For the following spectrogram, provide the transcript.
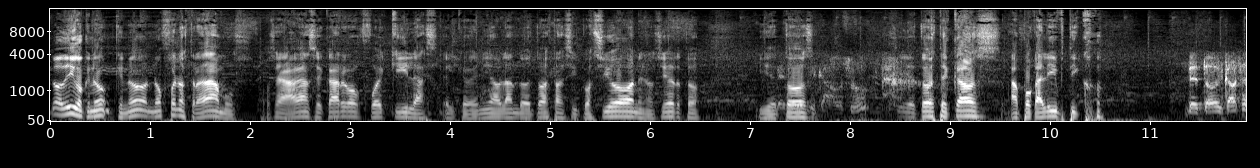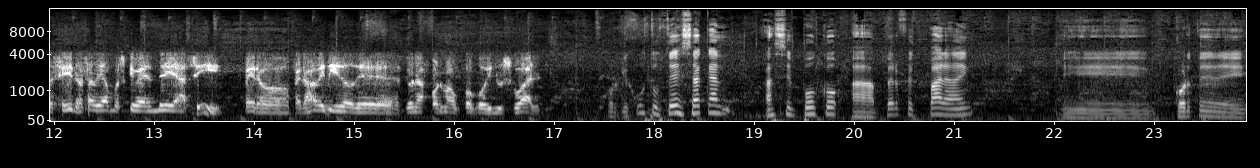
No, digo que no, que no, no fue Nostradamus. O sea, háganse cargo, fue Kilas el que venía hablando de todas estas situaciones, ¿no es cierto? Y de, todos, el caos, ¿no? sí, de todo este caos apocalíptico. De todo el caos así, no sabíamos que vendría así, pero, pero ha venido de, de una forma un poco inusual. Porque justo ustedes sacan hace poco a Perfect Paradigm, eh, corte de,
